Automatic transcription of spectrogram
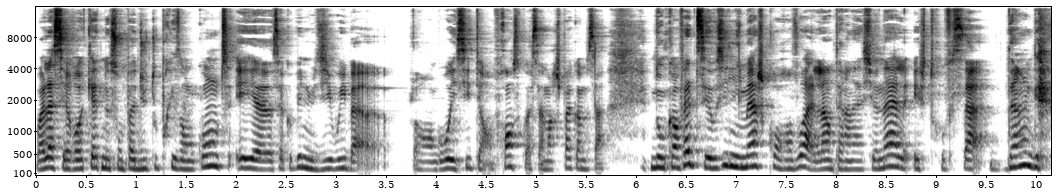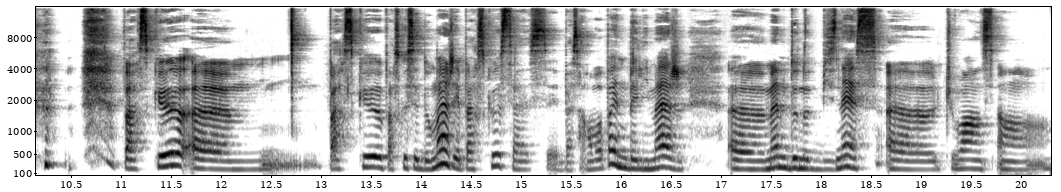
voilà, ses requêtes ne sont pas du tout prises en compte, et sa copine lui dit oui bah Genre en gros ici t'es en France quoi, ça marche pas comme ça. Donc en fait c'est aussi l'image qu'on renvoie à l'international et je trouve ça dingue parce que euh, parce que parce que c'est dommage et parce que ça c'est bah ça renvoie pas une belle image euh, même de notre business. Euh, tu vois un, un,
